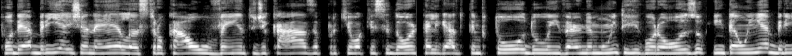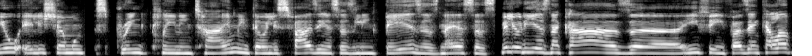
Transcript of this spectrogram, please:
poder abrir as janelas, trocar o vento de casa, porque o aquecedor tá ligado o tempo todo, o inverno é muito rigoroso. Então, em abril, eles chamam Spring Cleaning Time, então eles fazem essas limpezas, né, essas melhorias na casa, enfim, fazem aquela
